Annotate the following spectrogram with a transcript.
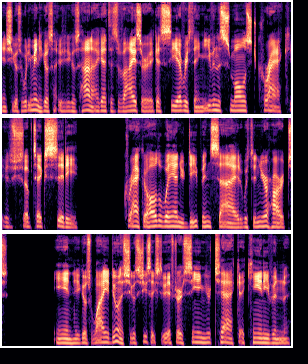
And she goes, what do you mean? He goes, he goes, Hannah, I got this visor. I can see everything, even the smallest crack. It's Subtext City. Crack all the way on your deep inside within your heart. And he goes, why are you doing this? She goes, geez, after seeing your tech, I can't even,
